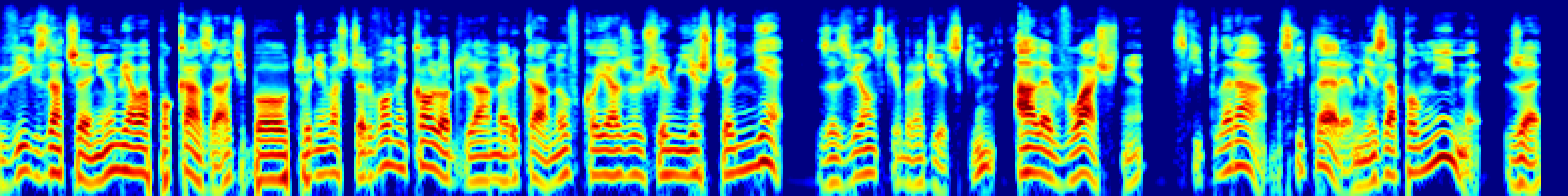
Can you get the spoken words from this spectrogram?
w ich znaczeniu miała pokazać, bo ponieważ czerwony kolor dla Amerykanów kojarzył się jeszcze nie ze Związkiem Radzieckim, ale właśnie z Hitlerem. Z Hitlerem. Nie zapomnijmy, że,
